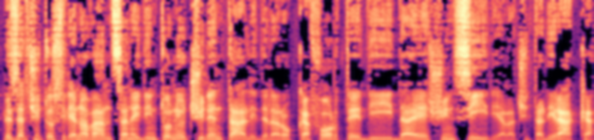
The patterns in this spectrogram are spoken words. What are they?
L'esercito siriano avanza nei dintorni occidentali della roccaforte di Daesh in Siria, la città di Raqqa.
